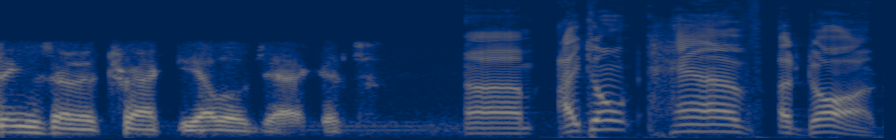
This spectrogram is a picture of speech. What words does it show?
things that attract yellow jackets. Um, I don't have a dog,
